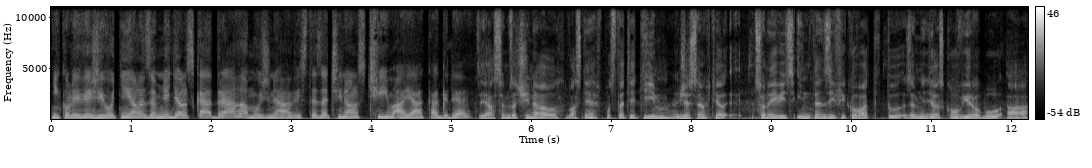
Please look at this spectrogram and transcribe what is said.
nikoli životní, ale zemědělská dráha možná. Vy jste začínal s čím a jak a kde? Já jsem začínal vlastně v podstatě tím, že jsem chtěl co nejvíc intenzifikovat tu zemědělskou výrobu a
